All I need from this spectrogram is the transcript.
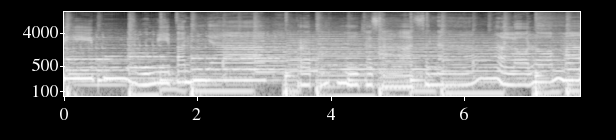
ดีผู้มีปัญญา พระพุทธศาสนา หล่อล้อมมา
